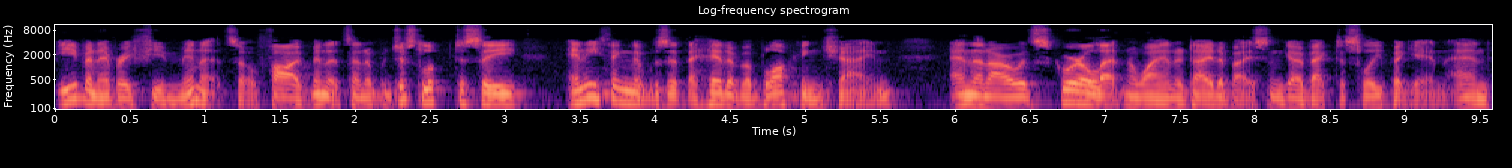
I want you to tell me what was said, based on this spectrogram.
even every few minutes or five minutes, and it would just look to see anything that was at the head of a blocking chain, and then I would squirrel that away in a database and go back to sleep again. And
